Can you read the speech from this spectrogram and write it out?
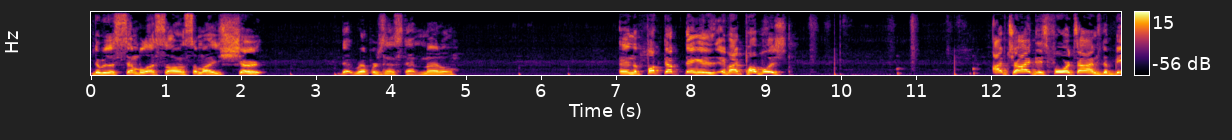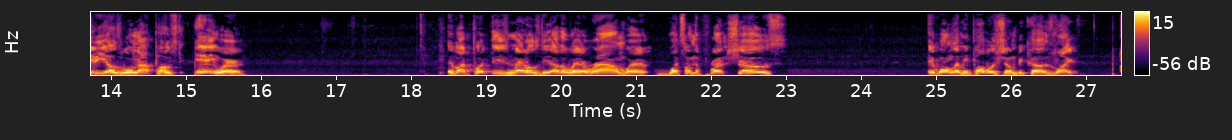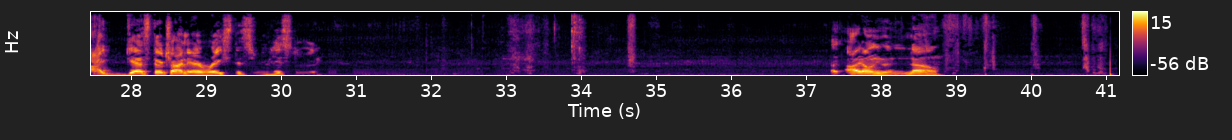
There was a symbol I saw on somebody's shirt that represents that medal. And the fucked up thing is, if I publish, I've tried this four times. The videos will not post anywhere. If I put these medals the other way around, where what's on the front shows, it won't let me publish them because, like, I guess they're trying to erase this from history. I don't even know.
